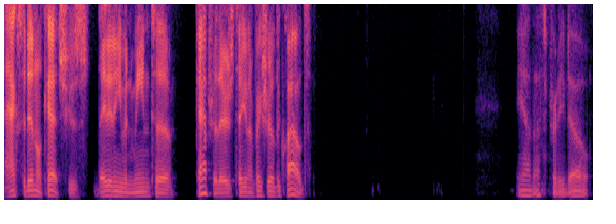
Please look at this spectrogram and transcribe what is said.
accidental catch because they didn't even mean to capture. They're just taking a picture of the clouds. Yeah, that's pretty dope.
